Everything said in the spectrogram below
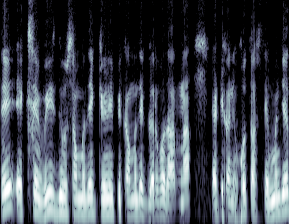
ते एकशे वीस दिवसामध्ये केळी पिकामध्ये गर्भधारणा या ठिकाणी होत असते. म्हणजेच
